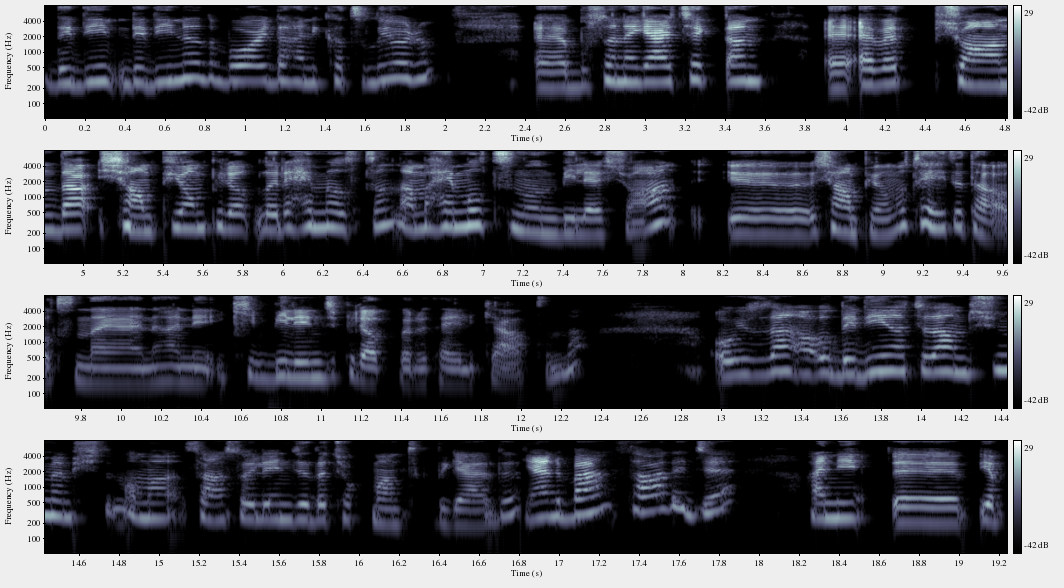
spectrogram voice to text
Dediğin, dediğine de bu arada hani katılıyorum. Ee, bu sene gerçekten e, evet şu anda şampiyon pilotları Hamilton ama Hamilton'ın bile şu an e, şampiyonu tehdit altında yani hani iki, birinci pilotları tehlike altında. O yüzden o dediğin açıdan düşünmemiştim ama sen söyleyince de çok mantıklı geldi. Yani ben sadece hani e, ya,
